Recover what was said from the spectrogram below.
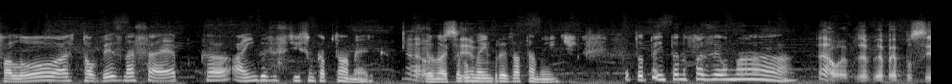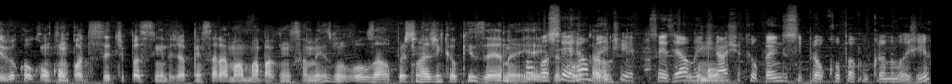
falou, ah, talvez nessa época ainda existisse um Capitão América. É, eu, não, é eu não lembro exatamente. Eu tô tentando fazer uma. É, é, é possível, como, como pode ser tipo assim, eles já pensaram, "Ah, uma bagunça mesmo, eu vou usar o personagem que eu quiser, né? E Bom, aí já você realmente, vocês realmente acham que o Bendis se preocupa com cronologia?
